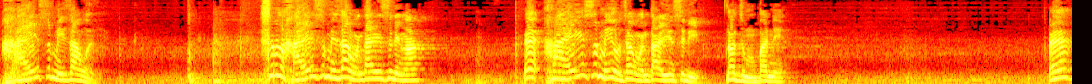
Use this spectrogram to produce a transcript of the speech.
还是没站稳，是不是还是没站稳大阴市里啊？哎，还是没有站稳大阴市里，那怎么办呢？哎，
